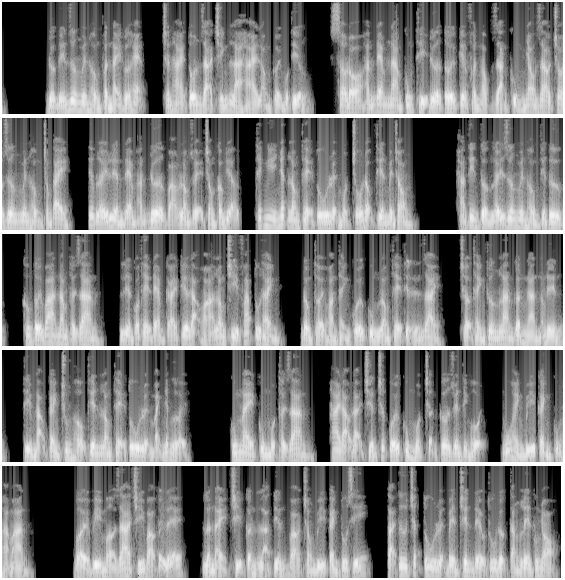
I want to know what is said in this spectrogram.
Được đến dương nguyên hồng phần này hứa hẹn, trấn hải tôn giả chính là hài lòng cười một tiếng, sau đó hắn đem nam cung thị đưa tới kia phần ngọc giản cùng nhau giao cho dương nguyên hồng trong tay, tiếp lấy liền đem hắn đưa vào long duệ trong cấm địa, thích nghi nhất long thể tu luyện một chỗ động thiên bên trong hắn tin tưởng lấy dương nguyên hồng thiên tư, không tới ba năm thời gian, liền có thể đem cái kia đạo hóa long chi pháp tu thành, đồng thời hoàn thành cuối cùng long thể tiến đến giai, trở thành thương lan gần ngàn năm đến, tìm đạo cảnh trung hậu thiên long thể tu luyện mạnh nhất người. Cùng này cùng một thời gian, hai đạo đại chiến trước cuối cùng một trận cơ duyên tinh hội, ngũ hành bí cảnh cũng hạ màn. Bởi vì mở ra trí bảo tẩy lễ, lần này chỉ cần là tiến vào trong bí cảnh tu sĩ, tại tư chất tu luyện bên trên đều thu được tăng lên không nhỏ.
